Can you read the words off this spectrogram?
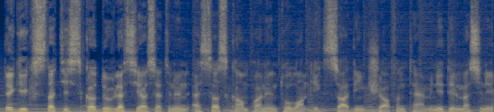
Dəqiq statistika dövlət siyasətinin əsas komponenti olan iqtisadi inkişafın təmin edilməsini,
